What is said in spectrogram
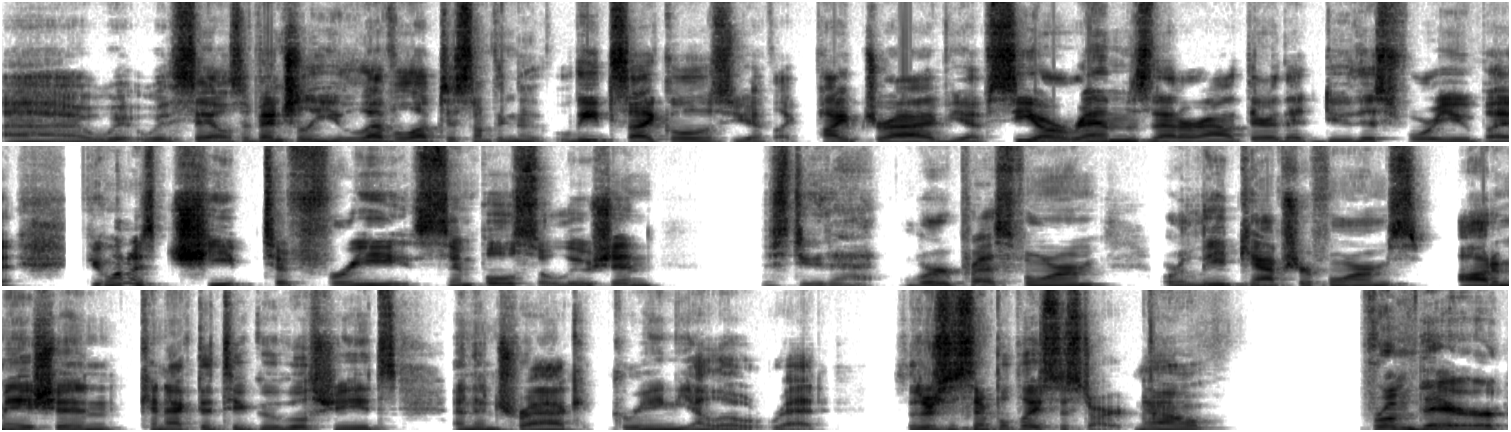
uh, with, with, sales. Eventually, you level up to something like lead cycles. You have like Pipedrive. You have CRMs that are out there that do this for you. But if you want a cheap to free, simple solution, just do that. WordPress form or lead capture forms, automation connected to Google Sheets, and then track green, yellow, red. So there's a simple place to start. Now, from there,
